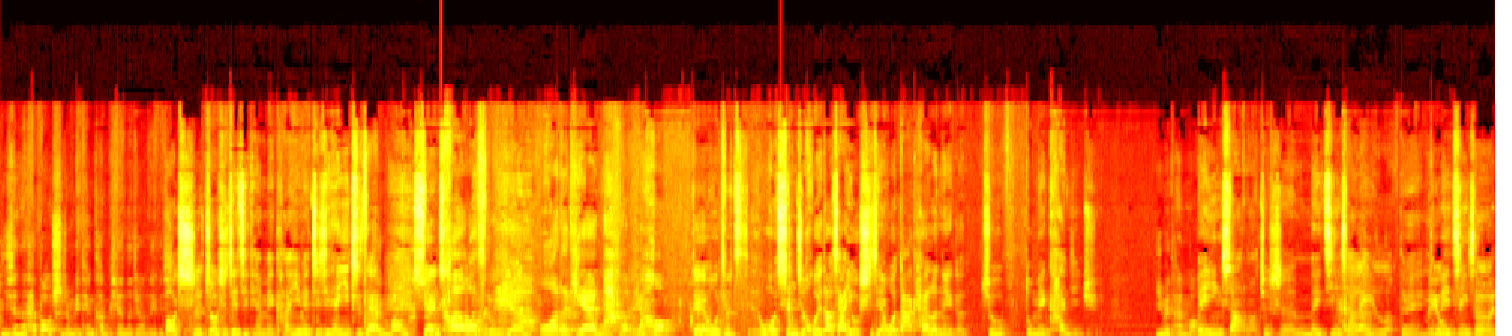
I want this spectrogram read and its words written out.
你现在还保持着每天看片的这样的一个习惯保持就是这几天没看，因为这几天一直在太忙宣传我 路演，我的天哪！然后对我就我甚至回到家有时间，我打开了那个就都没看进去，因为太忙被影响了，就是没静下太来，累了，对，没有没静那下来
